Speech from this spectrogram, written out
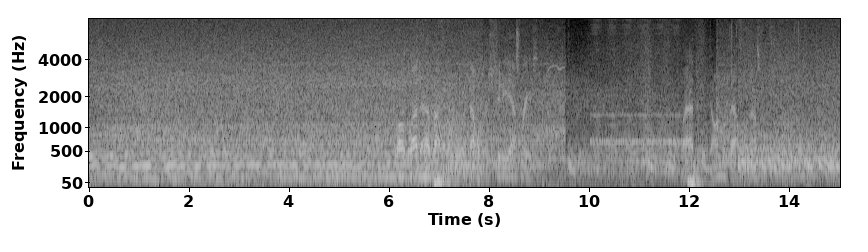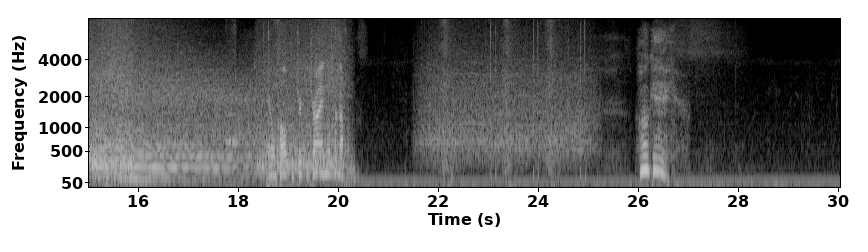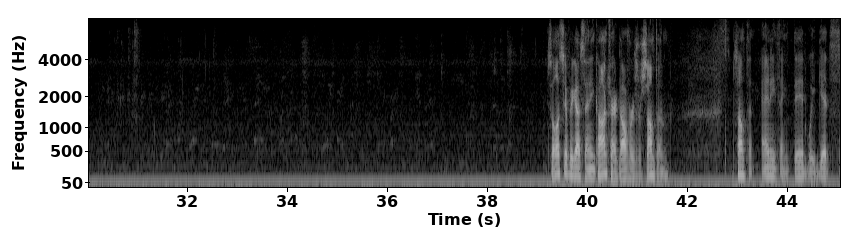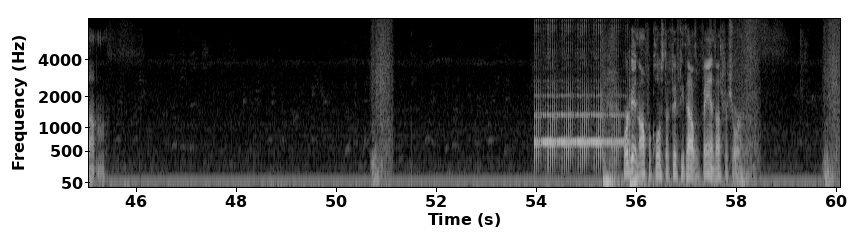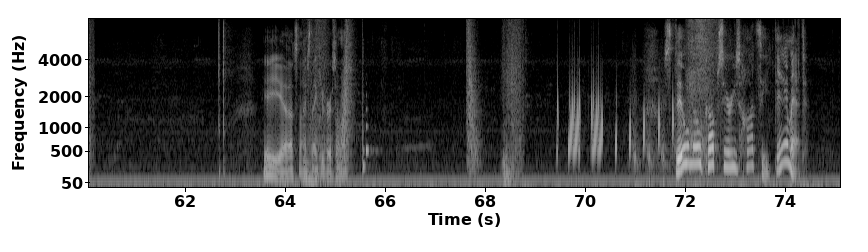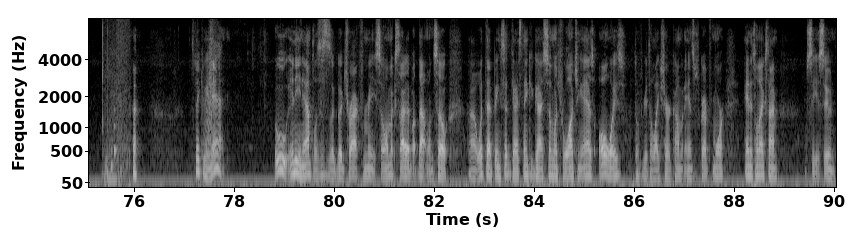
Well, glad to have that one over with. That was a shitty ass race. Glad to be done with that one, that's for sure. They don't call it the tricky triangle for nothing. Okay. So let's see if we got any contract offers or something. Something. Anything. Did we get something? We're getting awful close to 50,000 fans, that's for sure. Yeah, yeah, that's nice. Thank you very so much. Still no Cup Series hot seat. Damn it. it's making me mad. Ooh, Indianapolis. This is a good track for me, so I'm excited about that one. So, uh, with that being said, guys, thank you guys so much for watching. As always, don't forget to like, share, comment, and subscribe for more. And until next time, we'll see you soon.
